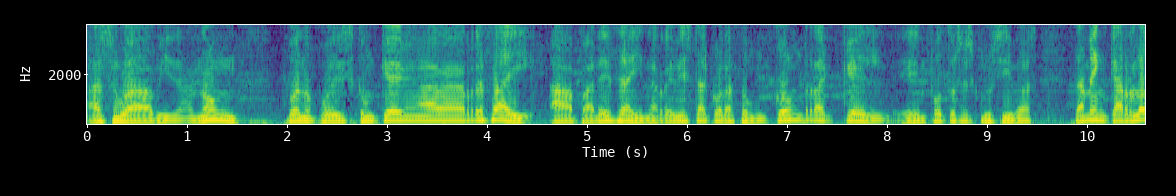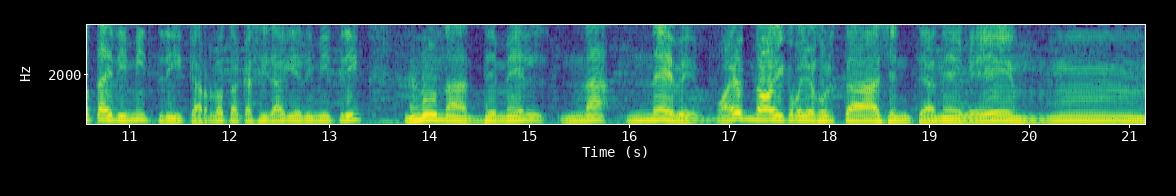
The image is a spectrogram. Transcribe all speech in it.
a súa vida Non? Bueno, pois con quen a Refai aparece aí na revista Corazón con Raquel en fotos exclusivas. Tamén Carlota e Dimitri, Carlota Casiraghi e Dimitri, Luna de Mel na neve. Bueno, e como lle gusta a xente a neve, eh? Mm.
